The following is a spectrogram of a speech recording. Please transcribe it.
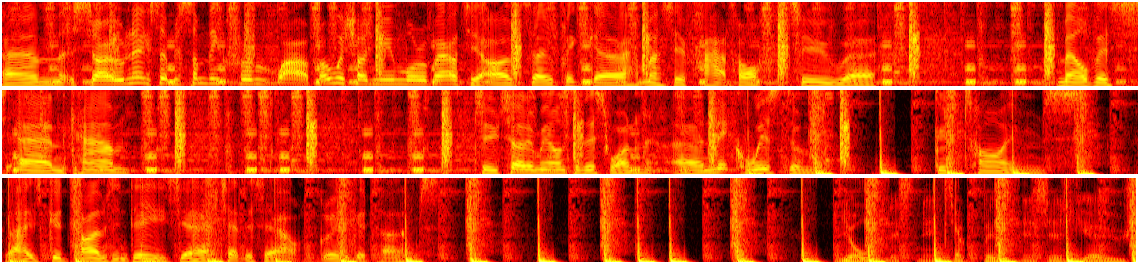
Um, so next up is something from, wow, I wish I knew more about it. I'd say big, uh, massive hat off to uh, Melvis and Cam to turning me on to this one. Uh, Nick Wisdom, Good Times. That is good times indeed. Yeah, check this out. Really good times. Business as Usual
